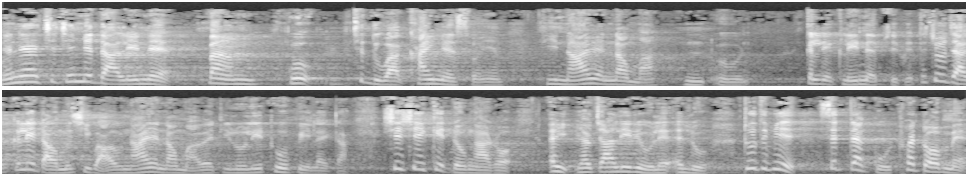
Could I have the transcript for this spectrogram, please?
နည်းနည်းချစ်ချင်းမြတ်တာလေးနဲ့ပန်ကိုချစ်သူကခိုင်းနေဆိုရင် ဒီနားရဲ့နောက်မှာဟိုကလစ်ကလေးနဲ့ဖြစ်ဖြစ်တချို့ကြကလစ်တောင်မရှိပါဘူးနားရဲ့နောက်မှာပဲဒီလိုလေးထိုးပေးလိုက်တာရှေ့ရှေ့ကစ်တုန်းကတော့အဲ့ယောက်ျားလေးတွေကိုလည်းအဲ့လိုအထူးသဖြင့်စစ်တပ်ကိုထွက်တော့မယ်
